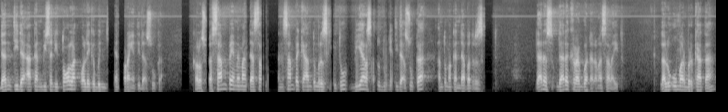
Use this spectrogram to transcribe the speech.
Dan tidak akan bisa ditolak oleh kebencian orang yang tidak suka. Kalau sudah sampai memang dasar dan sampai ke antum rezeki itu, biar satu dunia tidak suka, antum akan dapat rezeki itu. Tidak ada, tidak ada keraguan dalam masalah itu. Lalu Umar berkata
